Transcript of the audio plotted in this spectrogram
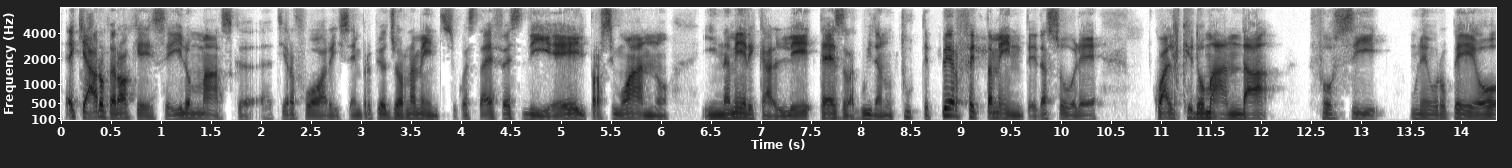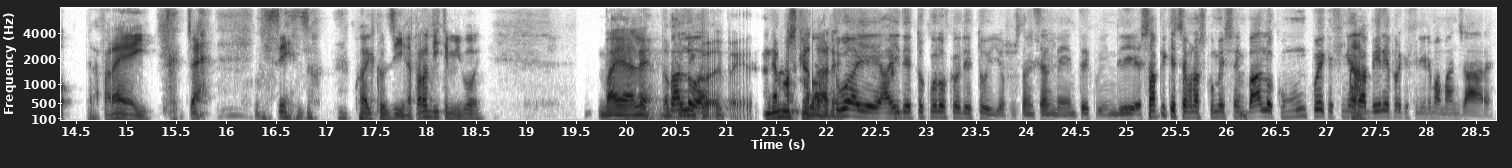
È chiaro però che se Elon Musk eh, tira fuori sempre più aggiornamenti su questa FSD e il prossimo anno in America le Tesla guidano tutte perfettamente da sole, qualche domanda, fossi un europeo, me la farei. cioè, nel senso, qualcosina. Però ditemi voi. Vai Ale, dopo allora, dico, eh, andiamo a scalare. Tu hai, hai, detto quello che ho detto io sostanzialmente, quindi sappi che c'è una scommessa in ballo comunque che finirà ah. bene perché finiremo a mangiare.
